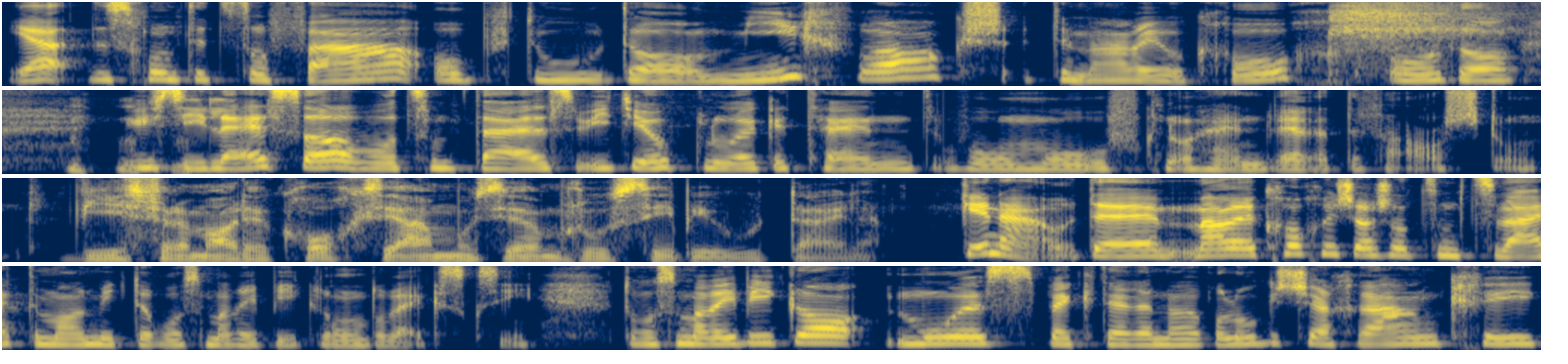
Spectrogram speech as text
Ja, das kommt jetzt darauf an, ob du da mich fragst, den Mario Koch, oder unsere Leser, die zum Teil das Video geschaut haben, das wir aufgenommen haben während der Fahrstunde. Wie ist für Mario Koch sie auch muss ja am Schluss sie beurteilen. Genau, der Mario Koch ist auch schon zum zweiten Mal mit der Rosmarie Bigler unterwegs gewesen. Die Rosmarie Bigler muss wegen dieser neurologischen Erkrankung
